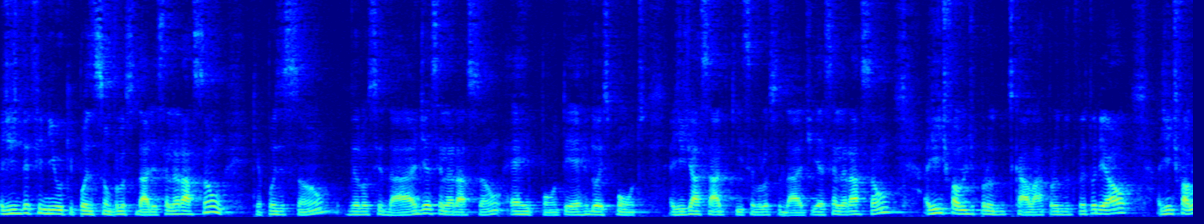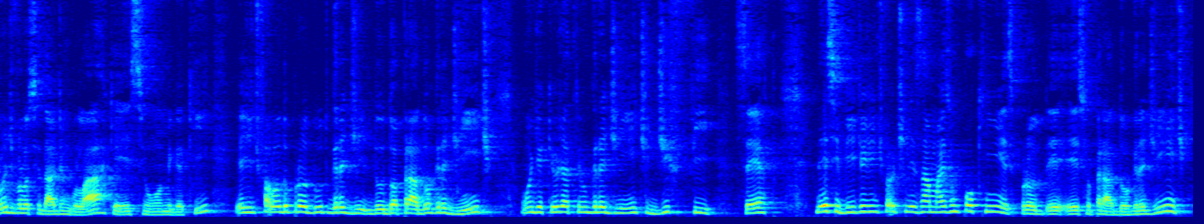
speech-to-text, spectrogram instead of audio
A gente definiu aqui posição, velocidade e aceleração, que é posição, velocidade, aceleração, R ponto e R2 pontos. A gente já sabe que isso é velocidade e aceleração. A gente falou de produto escalar, produto vetorial. A gente falou de velocidade angular, que é esse ômega aqui. E a gente falou do produto do, do operador gradiente, onde aqui eu já tenho o gradiente de φ, certo? Nesse vídeo a gente vai utilizar mais um pouquinho esse, esse operador gradiente,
